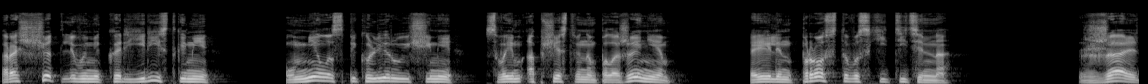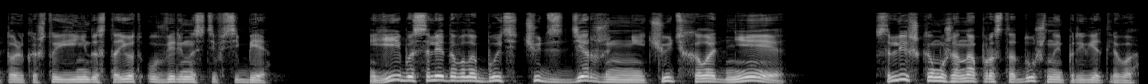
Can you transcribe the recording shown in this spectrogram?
расчетливыми карьеристками, умело спекулирующими своим общественным положением, Эйлин просто восхитительна. Жаль только, что ей недостает уверенности в себе. Ей бы следовало быть чуть сдержаннее, чуть холоднее, Слишком уж она простодушна и приветлива.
